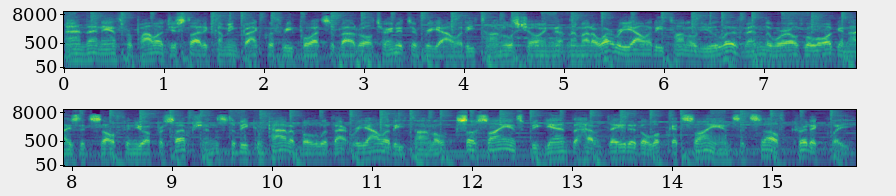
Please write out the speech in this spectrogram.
And then anthropologists started coming back with reports about alternative reality tunnels showing that no matter what reality tunnel you live in, the world will organize itself in your perceptions to be compatible with that reality tunnel. So science began to have data to look at science itself critically.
